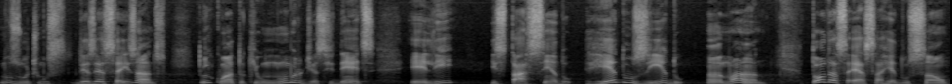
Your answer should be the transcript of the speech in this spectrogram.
nos últimos 16 anos, enquanto que o número de acidentes ele está sendo reduzido ano a ano. Toda essa redução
